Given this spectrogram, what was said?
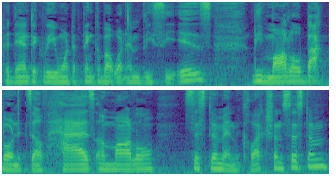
pedantically you want to think about what MVC is. The model backbone itself has a model system and collection system.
